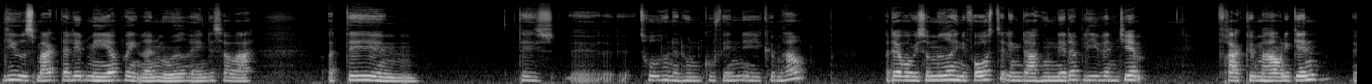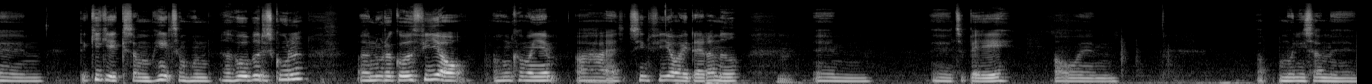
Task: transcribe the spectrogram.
Livet smagte af lidt mere på en eller anden måde, hvad end det så var. Og det, øh, det øh, troede hun, at hun kunne finde i København. Og der, hvor vi så møder hende i forestillingen, der er hun netop lige vendt hjem fra København igen. Øh, det gik ikke som, helt, som hun havde håbet, det skulle. Og nu er der gået fire år, og hun kommer hjem og har sin fireårige datter med Mm. øhm, øh, tilbage. Og, øhm, og må ligesom øh,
